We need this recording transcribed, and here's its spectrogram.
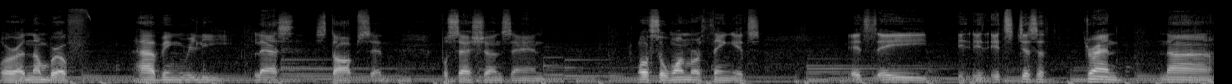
or a number of having really less stops and possessions. And also one more thing it's it's a it, it's just a trend na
